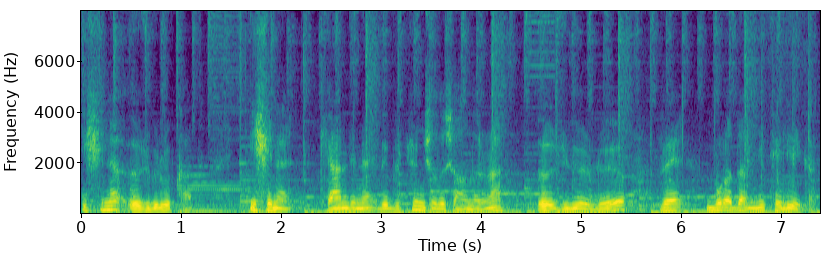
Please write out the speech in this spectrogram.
işine özgürlük kat, işine, kendine ve bütün çalışanlarına özgürlüğü ve burada niteliği kat.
